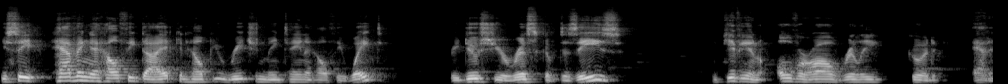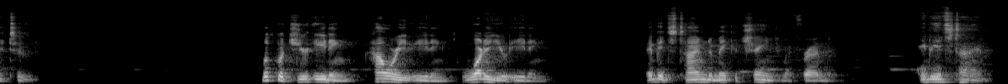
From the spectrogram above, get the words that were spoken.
You see, having a healthy diet can help you reach and maintain a healthy weight, reduce your risk of disease, and give you an overall really good attitude. Look what you're eating. How are you eating? What are you eating? Maybe it's time to make a change, my friend. Maybe it's time.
